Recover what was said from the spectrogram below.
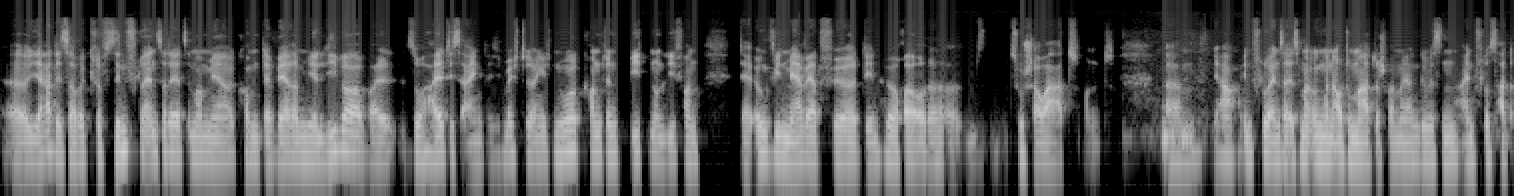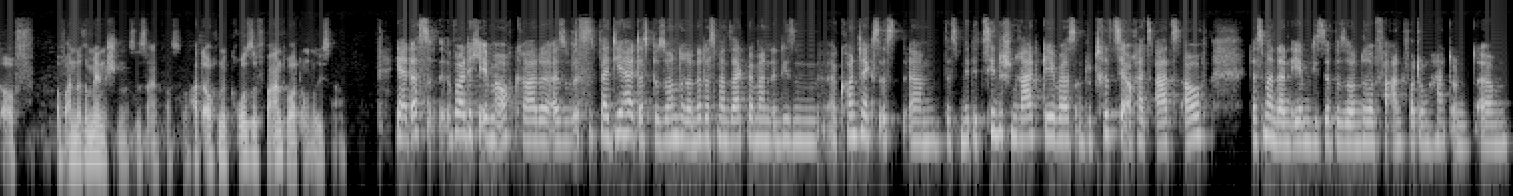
äh, ja, dieser Begriff Sinfluencer, der jetzt immer mehr kommt, der wäre mir lieber, weil so halte ich es eigentlich. Ich möchte eigentlich nur Content bieten und liefern, der irgendwie einen Mehrwert für den Hörer oder Zuschauer hat. Und ähm, ja, Influencer ist man irgendwann automatisch, weil man ja einen gewissen Einfluss hat auf, auf andere Menschen. Das ist einfach so. Hat auch eine große Verantwortung, muss ich sagen. Ja, das wollte ich eben auch gerade. Also es ist bei dir halt das Besondere, ne, dass man sagt, wenn man in diesem äh, Kontext ist ähm, des medizinischen Ratgebers und du trittst ja auch als Arzt auf, dass man dann eben diese besondere Verantwortung hat. Und ähm,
